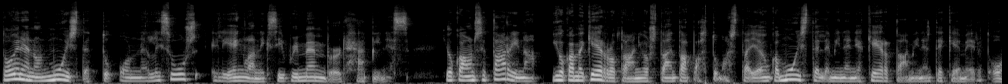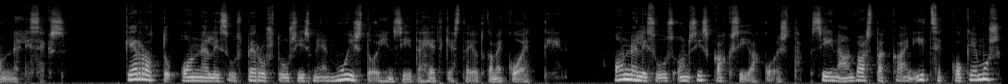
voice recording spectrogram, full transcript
Toinen on muistettu onnellisuus, eli englanniksi remembered happiness – joka on se tarina, joka me kerrotaan jostain tapahtumasta ja jonka muisteleminen ja kertaaminen tekee meidät onnelliseksi. Kerrottu onnellisuus perustuu siis meidän muistoihin siitä hetkestä, jotka me koettiin. Onnellisuus on siis kaksijakoista. Siinä on vastakkain itse kokemus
